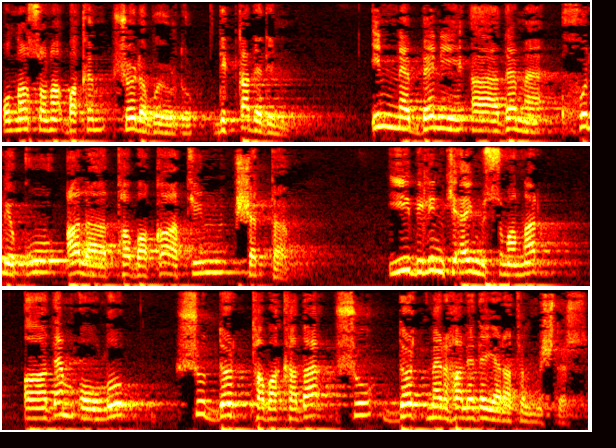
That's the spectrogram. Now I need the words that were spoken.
ondan sonra bakın şöyle buyurdu. Dikkat edin. İnne beni Adem'e huliku ala tabakatin şetta. İyi bilin ki ey Müslümanlar Adem oğlu şu dört tabakada, şu dört merhalede yaratılmıştır.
